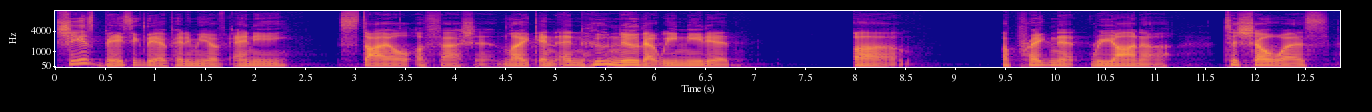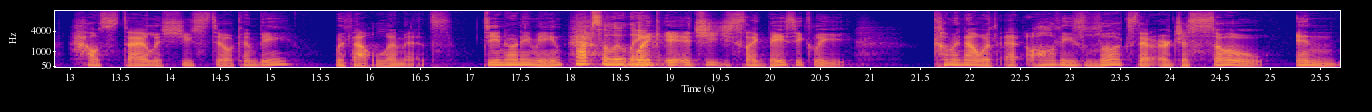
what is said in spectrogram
she is basically epitome of any style of fashion. Like and and who knew that we needed um a pregnant Rihanna to show us how stylish you still can be without limits. Do you know what I mean? Absolutely. like it, it she's like basically coming out with all these looks that are just so in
